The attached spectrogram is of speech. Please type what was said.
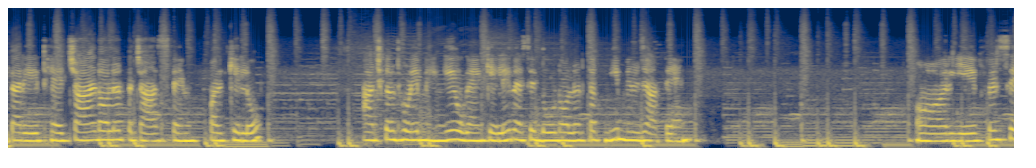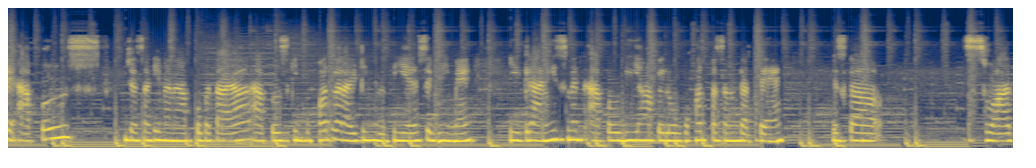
का रेट है चार डॉलर पचास सेंट पर किलो आजकल थोड़े महँगे हो गए हैं केले, वैसे दो डॉलर तक भी मिल जाते हैं। और ये फिर से एप्पल्स जैसा कि मैंने आपको बताया एप्पल्स की बहुत वैरायटी मिलती है सिडनी में। ये ग्रैनी स्मिथ एप्पल भी यहाँ पे लोग बहुत पसंद करते हैं। इसका स्वाद,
